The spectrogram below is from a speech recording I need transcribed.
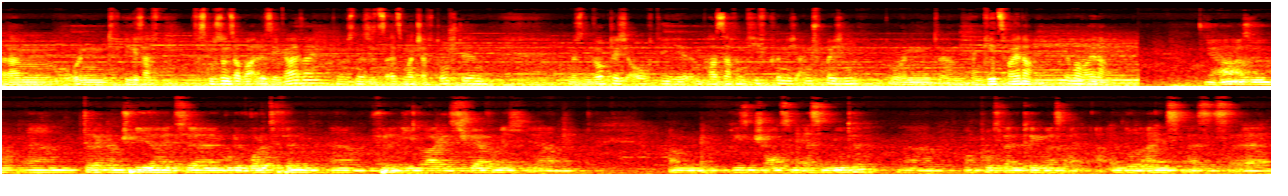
Ähm, und wie gesagt, das muss uns aber alles egal sein. Wir müssen das jetzt als Mannschaft durchstehen. Wir müssen wirklich auch die ein paar Sachen tiefgründig ansprechen und ähm, dann geht es weiter, immer weiter. Ja, also ähm, direkt dem Spiel halt äh, gute Worte zu finden ähm, für eine Niederlage ist schwer für mich. Ähm, haben Riesenchancen in der ersten Minute ähm, und Postwende kriegen wir es 0-1. Also es äh,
